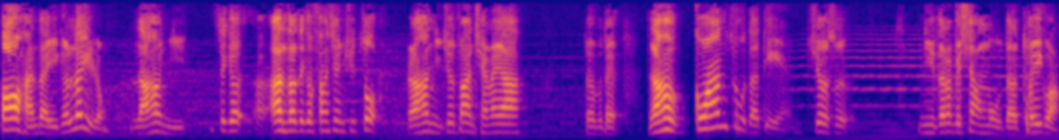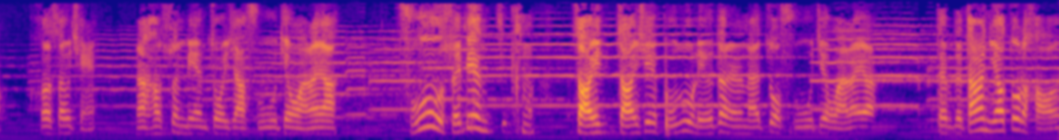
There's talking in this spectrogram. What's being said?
包含的一个内容，然后你这个按照这个方向去做，然后你就赚钱了呀，对不对？然后关注的点就是你的那个项目的推广和收钱，然后顺便做一下服务就完了呀。服务随便找一找一些不入流的人来做服务就完了呀，对不对？当然你要做得好，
